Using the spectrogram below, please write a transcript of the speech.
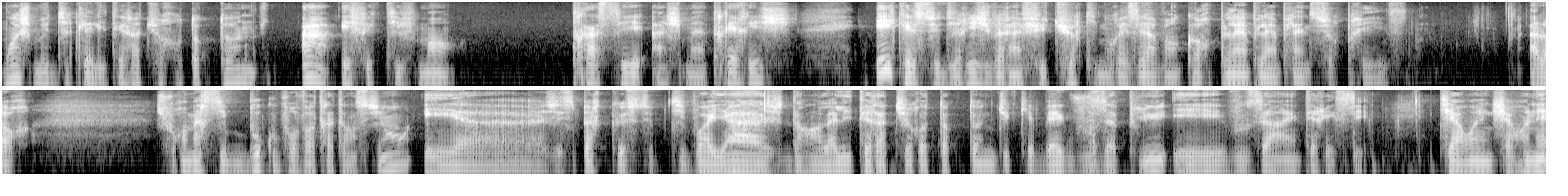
moi je me dis que la littérature autochtone a effectivement tracé un chemin très riche et qu'elle se dirige vers un futur qui nous réserve encore plein, plein, plein de surprises. Alors, je vous remercie beaucoup pour votre attention et euh, j'espère que ce petit voyage dans la littérature autochtone du Québec vous a plu et vous a intéressé. Tiaweng Shahone.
